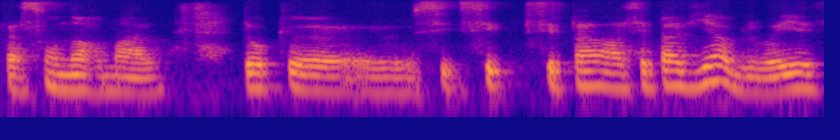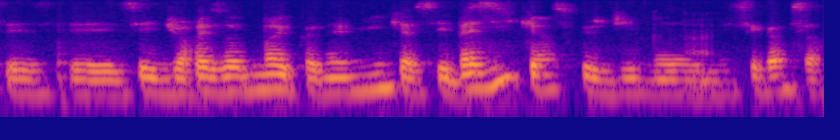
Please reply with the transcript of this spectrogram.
façon normale. Donc euh, c'est pas c'est pas viable, vous voyez, c'est du raisonnement économique assez basique, hein, ce que je dis, mais, c'est comme ça.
